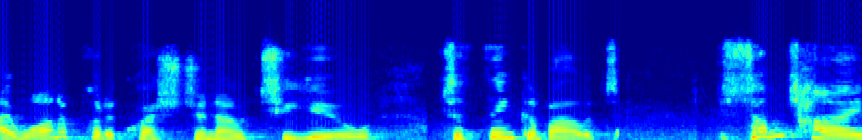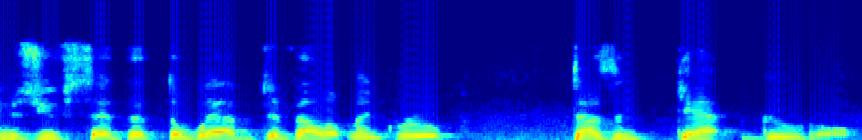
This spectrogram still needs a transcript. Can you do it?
I want to put a question out to you to think about. Sometimes you've said that the web development group doesn't get Google.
